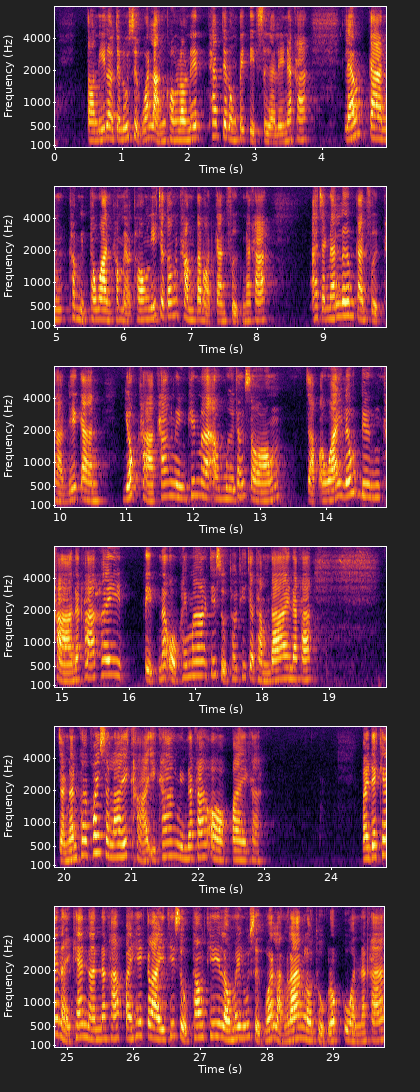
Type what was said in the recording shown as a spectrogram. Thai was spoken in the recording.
ตอนนี้เราจะรู้สึกว่าหลังของเราเนี่ยแทบจะลงไปติดเสือเลยนะคะ แล้วการขมิบทวารขมวท้องนี้จะต้องทำตลอดการฝึกนะคะอาจากนั้นเริ่มการฝึกค่ะด้วยการยกขาข้างหนึ่งขึ้นมาเอามือทั้งสอง จับเอาไว้แล้วดึงขานะคะให้ติดหน้าอกให้มากที่สุดเท่าที่จะทำได้นะคะ จากนั้นค่อยๆสไลด์ขาอีกข้างหนึ่งนะคะออกไปค่ะ ไปได้แค่ไหนแค่นั้นนะคะ ไปให้ไกลที่สุดเท่าที่เราไม่รู้สึกว่าหลังล่างเราถูกรบกวนนะคะ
